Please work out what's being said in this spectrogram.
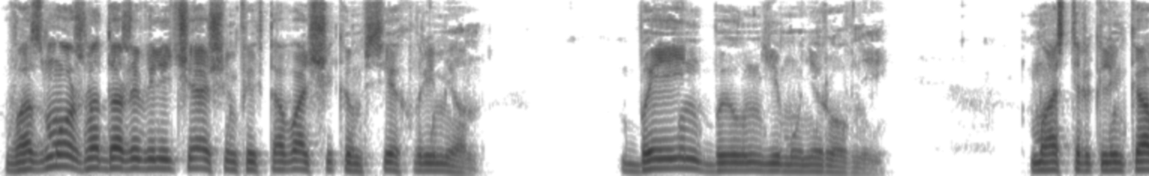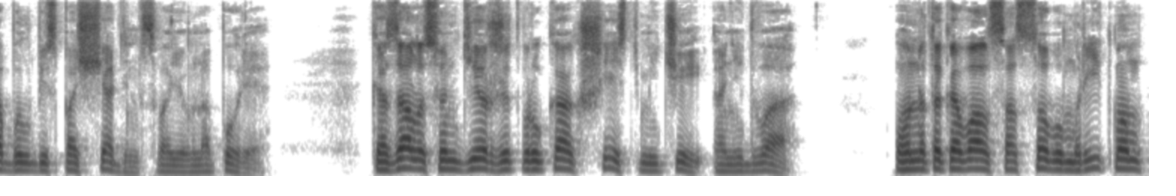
Возможно, даже величайшим фехтовальщиком всех времен. Бэйн был ему неровней. Мастер клинка был беспощаден в своем напоре. Казалось, он держит в руках шесть мечей, а не два. Он атаковал с особым ритмом,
